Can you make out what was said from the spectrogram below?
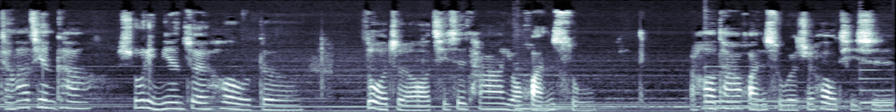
讲到健康，书里面最后的作者哦，其实他有还俗。然后他还俗了之后，其实，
